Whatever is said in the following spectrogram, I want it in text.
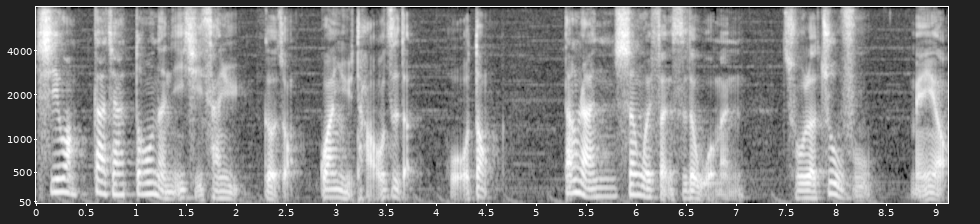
希望大家都能一起参与各种关于桃子的活动。当然，身为粉丝的我们，除了祝福，没有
